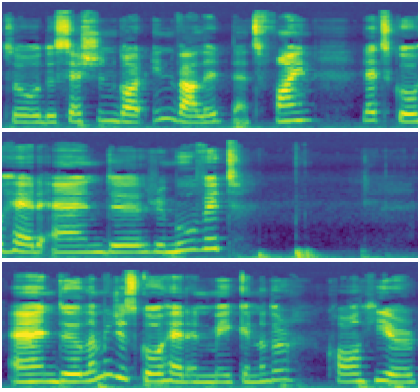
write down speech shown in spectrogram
so the session got invalid. That's fine. Let's go ahead and uh, remove it. And uh, let me just go ahead and make another call here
